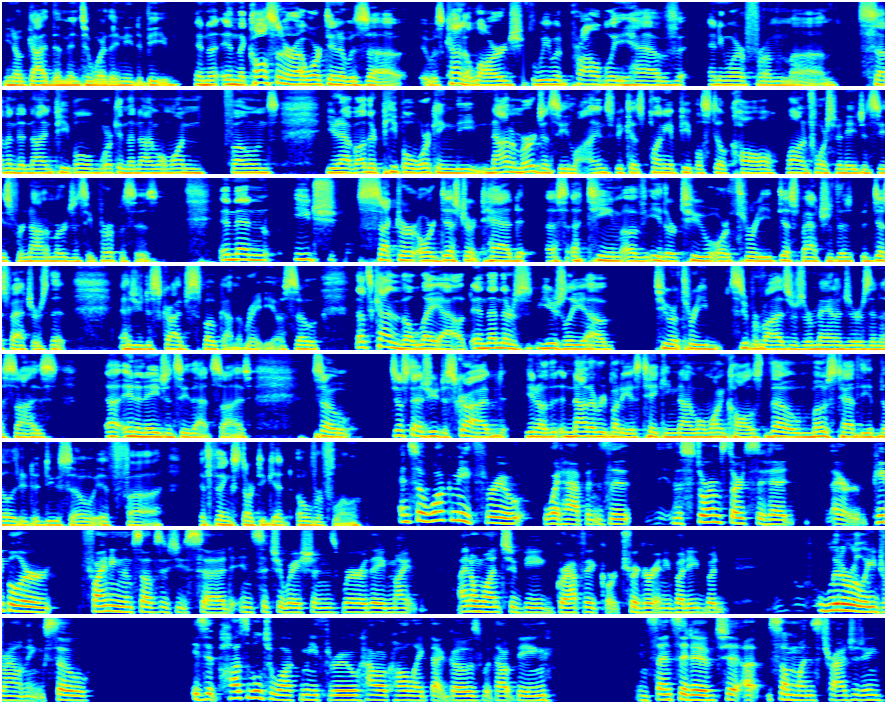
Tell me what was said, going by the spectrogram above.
you know guide them into where they need to be. In the, in the call center i worked in it was uh it was kind of large. We would probably have anywhere from uh, seven to nine people working the 911 phones. You'd have other people working the non emergency lines because plenty of people still call law enforcement agencies for non emergency purposes. And then each sector or district had a, a, team of either two or three dispatchers, dispatchers that, as you described, spoke on the radio. So that's kind of the layout. And then there's usually uh, two or three supervisors or managers in a size uh, in an agency that size. So just as you described, you know, not everybody is taking 911 calls, though most have the ability to do so if uh, if things start to get overflow. And so, walk me through what happens. The the storm starts to hit, or people are finding themselves, as you said, in situations where they might, I don't want to be graphic or trigger anybody, but literally drowning. So, is it possible to walk me through how a call like that goes without being insensitive to uh, someone's tragedy?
